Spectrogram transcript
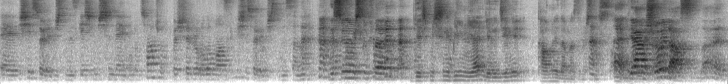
Ee, bir şey söylemiştiniz, geçmişini unutan çok başarılı olamaz gibi bir şey söylemiştiniz sana. Ne söylemiştim Ferdi? Geçmişini bilmeyen geleceğini tahmin edemez demiştiniz. Evet yani şöyle aslında, evet,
